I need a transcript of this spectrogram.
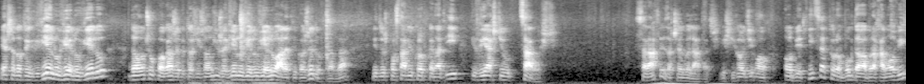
Jeszcze do tych wielu, wielu, wielu dołączył pogan, żeby ktoś nie sądził, że wielu, wielu, wielu, ale tylko Żydów, prawda? Więc już postawił kropkę nad i i wyjaśnił całość. Serafy zaczęły latać, jeśli chodzi o obietnicę, którą Bóg dał Abrahamowi,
